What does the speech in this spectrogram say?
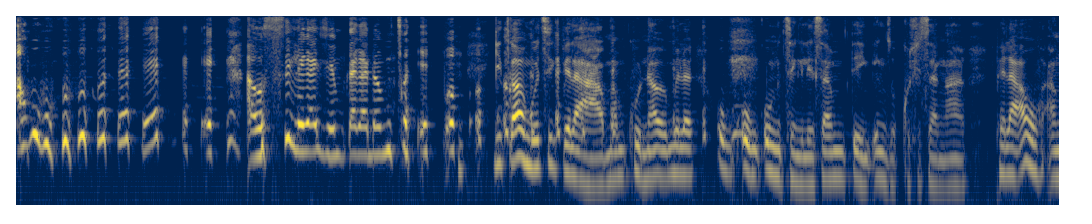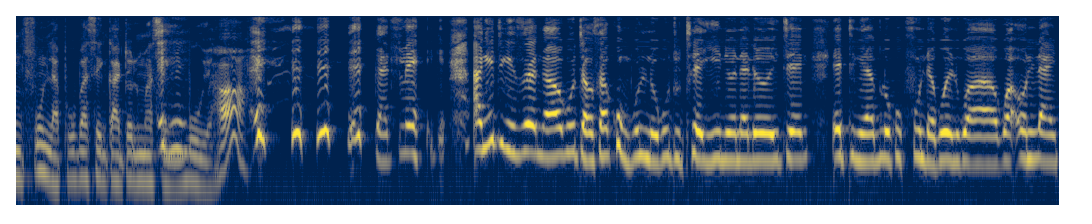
Awu. awusile kanje mntaka nomcebo ngicabanga ukuthi phela hawu mamkhulu nawe kumele ung- ung- ungithengele something engizokukhohlisa ngayo. Phela awu angifuni lapho kuba senkantolo uma sengibuya ha? Kahleke. Angithi ngizwe ngawo ukuthi awusakhumbuli nokuthi uthe yini yona leyo ithenga edingeka kulokhu kufunda kweni kwa kwa online.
